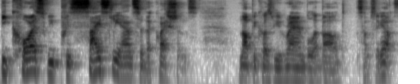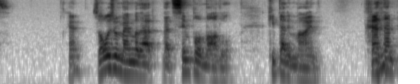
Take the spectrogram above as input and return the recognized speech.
because we precisely answer their questions, not because we ramble about something else. Okay? So always remember that that simple model. Keep that in mind. And then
